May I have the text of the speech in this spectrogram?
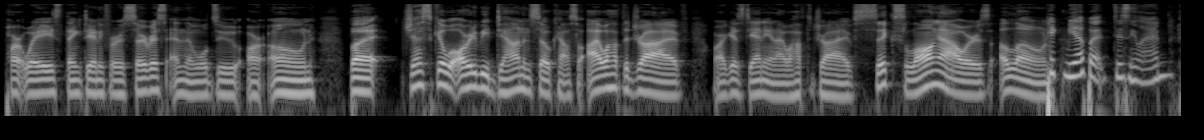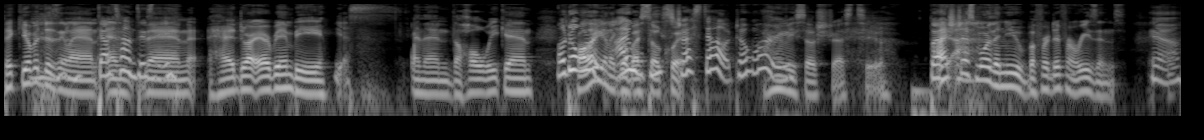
part ways, thank Danny for his service, and then we'll do our own. But Jessica will already be down in SoCal, so I will have to drive, or I guess Danny and I will have to drive six long hours alone. pick me up at Disneyland. pick you up at Disneyland, Downtown and Disney. then head to our Airbnb, Yes. and then the whole weekend. Oh, don't probably worry. gonna go I by will so be quick. stressed out. Don't worry. I'm gonna be so stressed too. but I stress uh, more than you, but for different reasons. yeah.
